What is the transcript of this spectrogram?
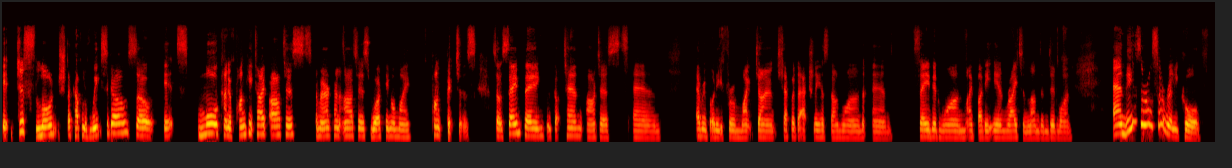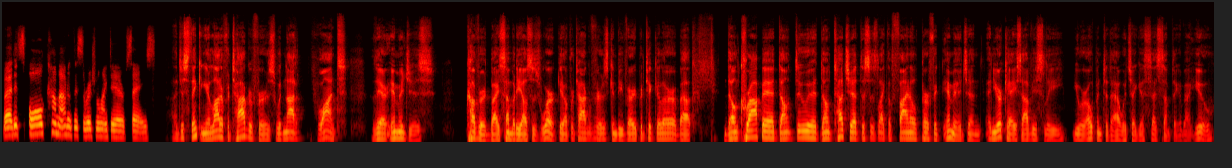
it just launched a couple of weeks ago. So it's more kind of punky type artists, American artists working on my punk pictures. So same thing. We've got 10 artists and everybody from Mike Giant Shepard actually has done one and Cey did one. My buddy Ian Wright in London did one. And these are also really cool. But it's all come out of this original idea of Cey's. Uh, just thinking, a lot of photographers would not want their images covered by somebody else's work. You know, photographers can be very particular about don't crop it, don't do it, don't touch it. This is like the final perfect image. And in your case, obviously, you were open to that, which I guess says something about you.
